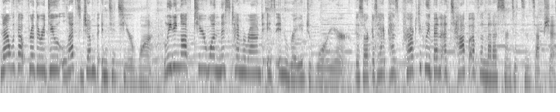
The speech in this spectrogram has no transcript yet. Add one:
Now, without further ado, let's jump into Tier 1. Leading off Tier 1 this time around is Enrage Warrior. This archetype has practically been atop of the meta since its inception.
